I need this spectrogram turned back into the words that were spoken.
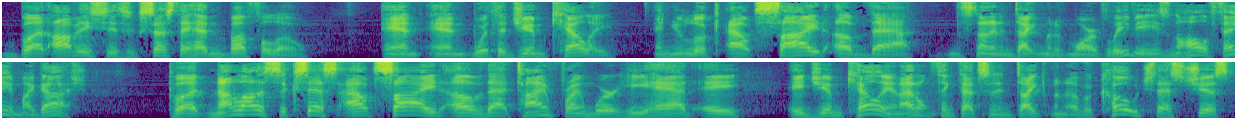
But obviously, the success they had in Buffalo, and and with a Jim Kelly, and you look outside of that, it's not an indictment of Marv Levy. He's in the Hall of Fame. My gosh but not a lot of success outside of that time frame where he had a a Jim Kelly. And I don't think that's an indictment of a coach. That's just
